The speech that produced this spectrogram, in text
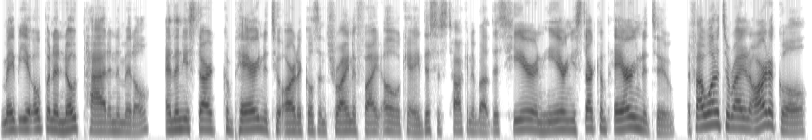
Maybe you open a notepad in the middle and then you start comparing the two articles and trying to find, oh, okay, this is talking about this here and here. And you start comparing the two. If I wanted to write an article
